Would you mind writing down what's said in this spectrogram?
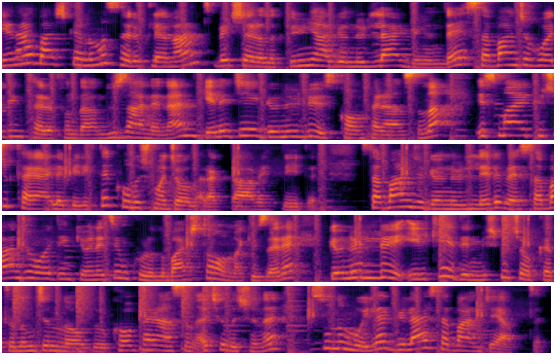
Genel Başkanımız Haluk Levent, 5 Aralık Dünya Gönüllüler Günü'nde Sabancı Holding tarafından düzenlenen Geleceğe Gönüllüyüz konferansına İsmail Küçükkaya ile birlikte konuşmacı olarak davetliydi. Sabancı Gönüllüleri ve Sabancı Holding Yönetim Kurulu başta olmak üzere gönüllülüğü ilke edilmiş birçok katılımcının olduğu konferansın açılışını sunumuyla Güler Sabancı yaptı.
